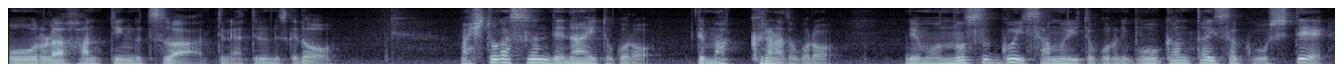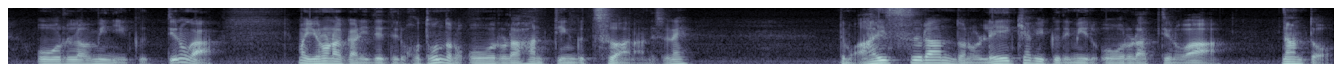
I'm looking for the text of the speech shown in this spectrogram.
オーロラハンティングツアーっていうのやってるんですけど、まあ、人が住んでないところで真っ暗なところでものすごい寒いところに防寒対策をしてオーロラを見に行くっていうのが、まあ、世の中に出てるほとんどのオーロラハンティングツアーなんですよね。でもアイスランドのレイキャビクで見るオーロラっていうのはなんと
